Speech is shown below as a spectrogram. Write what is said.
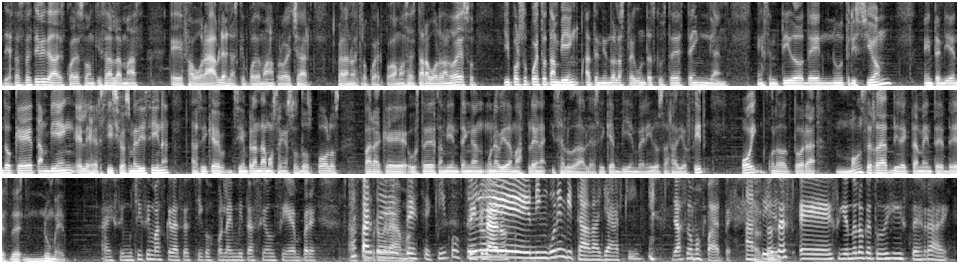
de estas festividades, cuáles son quizás las más eh, favorables, las que podemos aprovechar para nuestro cuerpo. Vamos a estar abordando eso y por supuesto también atendiendo las preguntas que ustedes tengan en sentido de nutrición, entendiendo que también el ejercicio es medicina, así que siempre andamos en esos dos polos para que ustedes también tengan una vida más plena y saludable. Así que bienvenidos a Radio Fit, hoy con la doctora Montserrat directamente desde NUMED. Ay, sí, muchísimas gracias chicos por la invitación siempre. Usted es parte de este equipo. sí, claro. ninguna invitada ya aquí. Ya somos parte. Así Entonces, eh, siguiendo lo que tú dijiste, Ray,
